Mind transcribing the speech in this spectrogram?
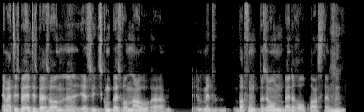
en maar het is, het is best wel een, eh, ja, zoiets komt best wel nauw eh, met wat voor een persoon bij de rol past. En Mhm. we hebben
